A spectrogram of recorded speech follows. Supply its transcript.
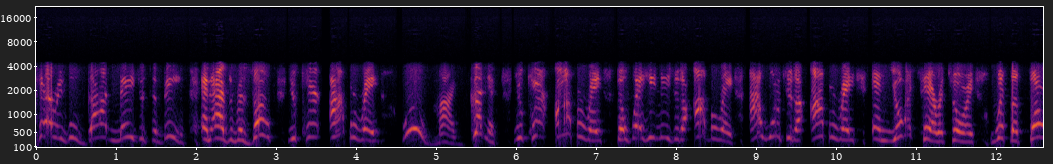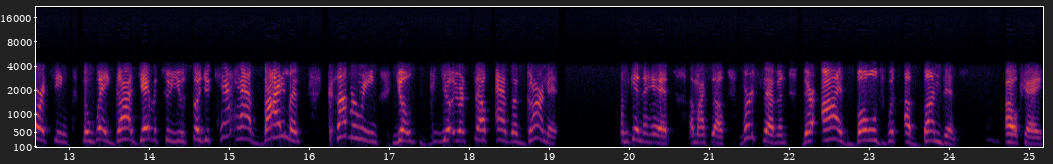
carry who God made you to be. And as a result, you can't operate Oh my goodness. You can't operate the way he needs you to operate. I want you to operate in your territory with authority the way God gave it to you. So you can't have violence covering your, your, yourself as a garment. I'm getting ahead of myself. Verse 7 their eyes bulge with abundance. Okay,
